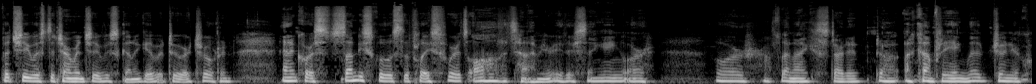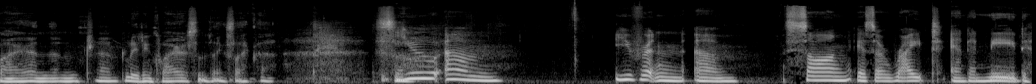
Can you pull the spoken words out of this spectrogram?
But she was determined she was going to give it to her children, and of course, Sunday school is the place where it's all the time. You're either singing or or then I started uh, accompanying the junior choir and then uh, leading choirs and things like that. So You, um, you've written, um, "Song is a right and a need,"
